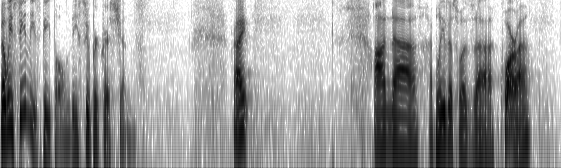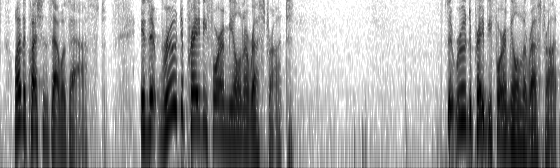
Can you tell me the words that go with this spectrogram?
But we've seen these people, these super Christians, right? on, uh, I believe this was uh, Quora, one of the questions that was asked is it rude to pray before a meal in a restaurant? Is it rude to pray before a meal in the restaurant?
